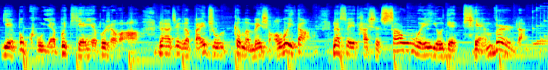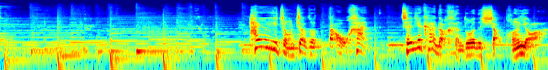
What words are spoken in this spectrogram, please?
也不苦也不甜也不什么啊。那这个白术根本没什么味道，那所以它是稍微有点甜味儿的。还有一种叫做盗汗。曾经看到很多的小朋友啊，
